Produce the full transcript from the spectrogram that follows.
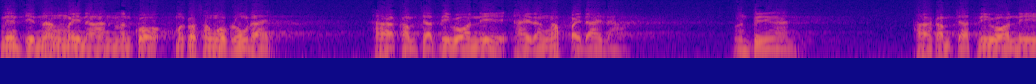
เมื่อจิตนั่งไม่นานมันก็มันก็สงบลงได้ ถ้ากำจัดนิวรณ์นี่ให้ระงงับไปได้แล้ว มันเป็นอย่างนั้น ถ้ากำจัดนิวรณ์นี่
